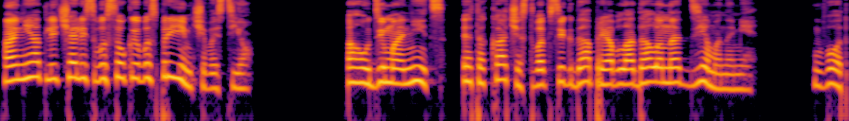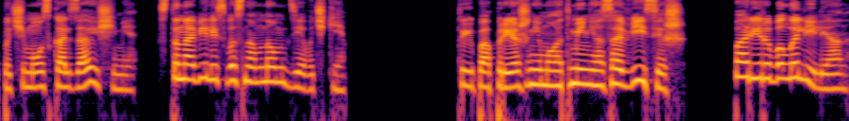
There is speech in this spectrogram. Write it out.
Они отличались высокой восприимчивостью. А у демониц это качество всегда преобладало над демонами. Вот почему ускользающими становились в основном девочки. «Ты по-прежнему от меня зависишь», – парировала Лилиан.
